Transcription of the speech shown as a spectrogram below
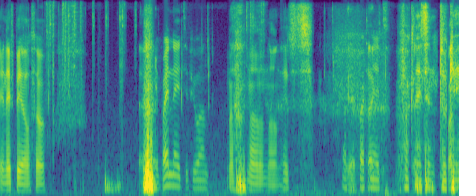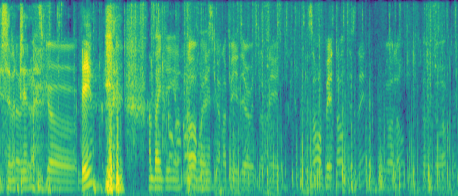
in FPL. So Uh, Buy nades if you want. no, no, no, no. It's Okay, Yeah, fuck thanks. nades. fuck nights in 2K17. Let's go. B? I'm buying Deagle. No, One but mid. it's gonna be there with the nade. Can someone bait out his nade? Go alone? Let me go after.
